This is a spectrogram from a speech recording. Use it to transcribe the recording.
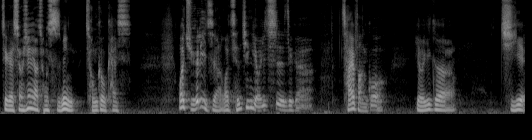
这个首先要从使命重构开始。我举个例子啊，我曾经有一次这个采访过有一个企业，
